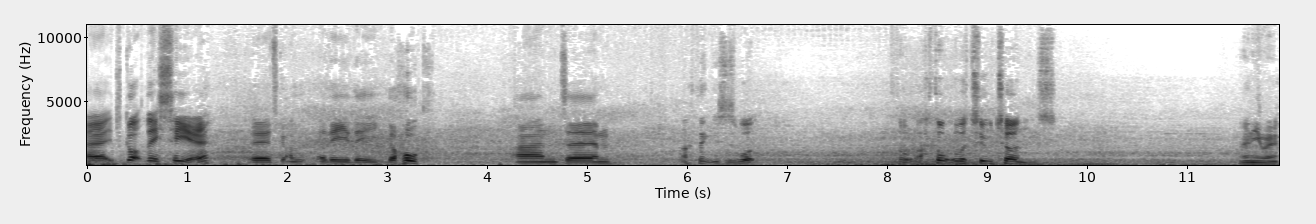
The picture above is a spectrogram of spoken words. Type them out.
Uh, it's got this here, uh, it's got the, the, the hook, and um, I think this is what, I thought, I thought there were two tons. Anyway.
